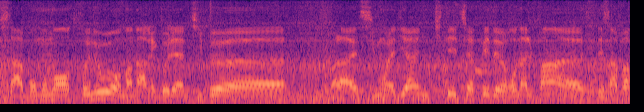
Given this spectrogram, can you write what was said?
c'est un bon moment entre nous. On en a rigolé un petit peu. voilà, Simon a dit ah, une petite échappée de Ronald Alpin, c'était sympa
